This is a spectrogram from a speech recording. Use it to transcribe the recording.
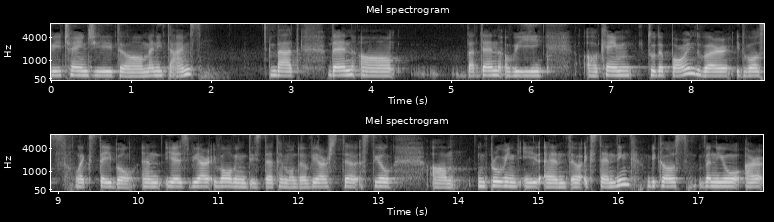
we changed it uh, many times, but then uh, but then we uh, came to the point where it was like stable. And yes, we are evolving this data model. We are still still. Um, improving it and uh, extending because when you are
